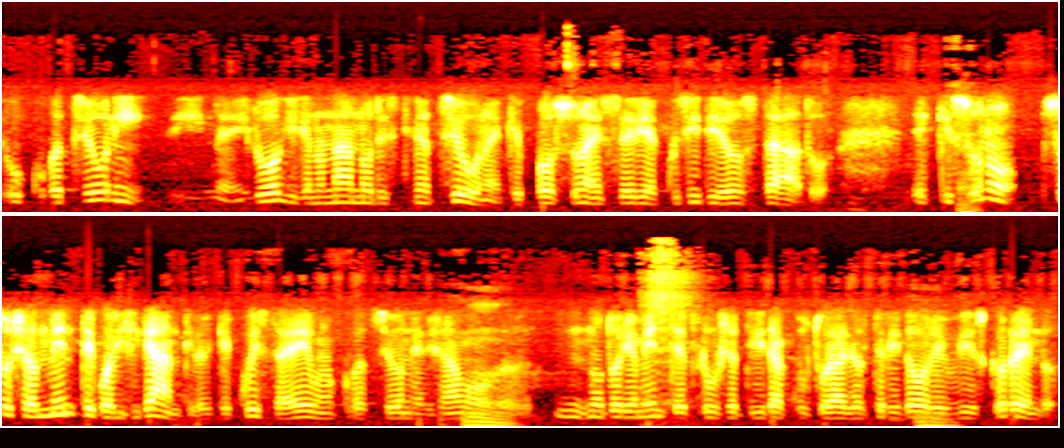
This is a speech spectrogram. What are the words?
occupazioni i luoghi che non hanno destinazione, che possono essere riacquisiti dallo Stato e che sono socialmente qualificanti, perché questa è un'occupazione diciamo, mm. notoriamente produce attività culturali al territorio e via discorrendo,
